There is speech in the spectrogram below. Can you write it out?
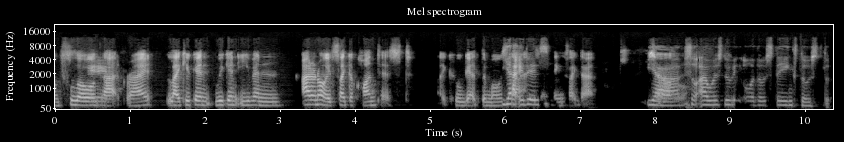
um, flow of that, right? Like you can, we can even, I don't know, it's like a contest, like who get the most. Yeah, it is and things like that. Yeah So- so i was doing all those things those th-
